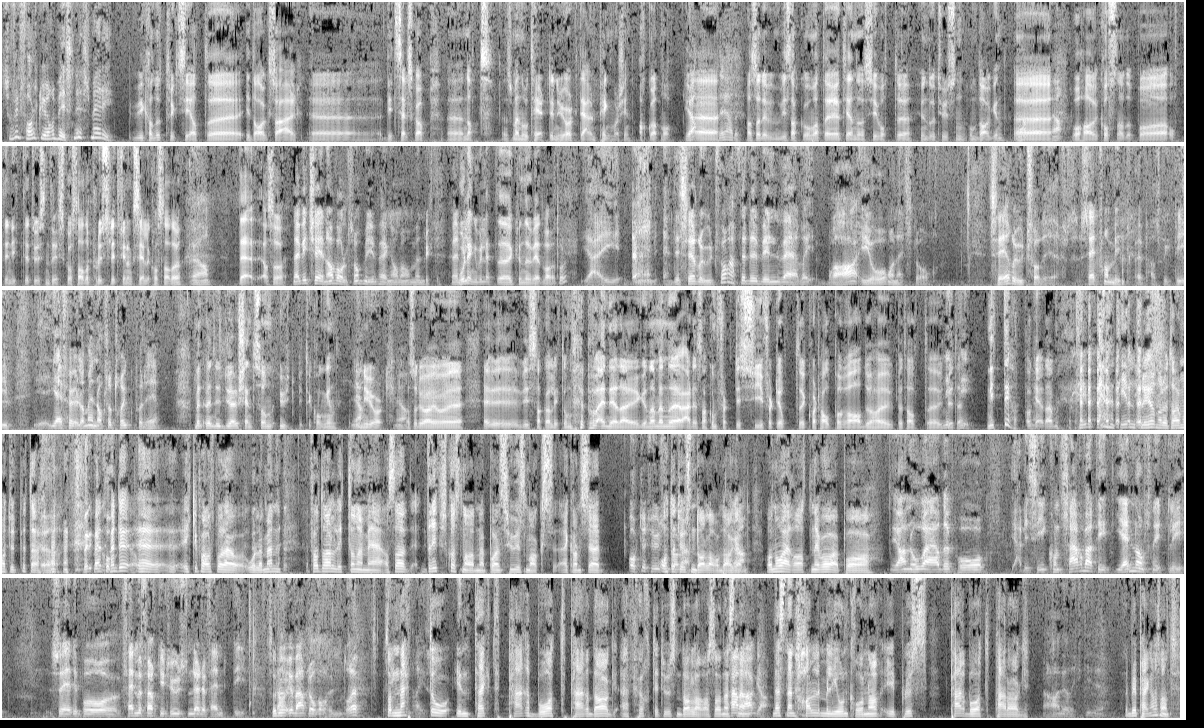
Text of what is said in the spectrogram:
så vil folk gjøre business med dem. Vi kan jo trygt si at uh, i dag så er uh, ditt selskap, uh, Natt, som er notert i New York, det er en pengemaskin akkurat nå. Ja, det er det. Altså det, vi snakker om at dere tjener 700 000-800 000 om dagen. Ja, ja. Og har kostnader på 80 000-90 000 driftskostnader, pluss litt finansielle kostnader. Ja. Det altså Nei, vi tjener voldsomt mye penger nå, men, men Hvor lenge vil dette kunne vedvare, tror du? Jeg, det ser ut for at det vil være bra i år og neste år. Ser ut for det, sett fra mitt perspektiv. Jeg føler meg nokså trygg på det. Men, men du er jo kjent som utbyttekongen Ja. i New York. Ja. Altså du har jo eh, eh, Vi snakka litt om det på vei ned der, Gunnar. Men eh, er det snakk om 47-48 kvartal på rad du har utbetalt utbytte? 90. 90? ja. Ok, da Tiden, flyr når du tar imot utbytte. Men- Men, kom- men du, eh, ikke for å avspore deg, Ole, men for å dra lytterne med. altså Driftskostnadene på en Suezmax er kanskje 8000 8000 dollar om dagen. Ja. Og nå er ratenivået på Ja, nå er det på Jeg vil si konservativt, gjennomsnittlig, så er det på 45 000, er det 50. Så det har jo vært over 100. Så netto inntekt per båt per dag er 40 000 dollar. Altså nesten, dag, ja. en, nesten en halv million kroner i pluss per båt per dag. Ja, det er riktig, det. Det blir penger og sånt.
